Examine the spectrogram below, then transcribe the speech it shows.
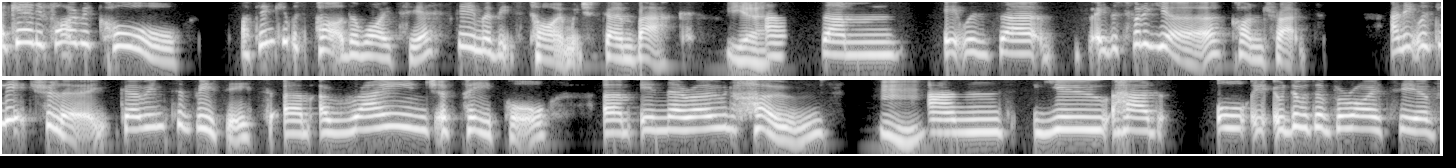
again if I recall, I think it was part of the YTS scheme of its time, which is going back. Yeah. Um, it was uh, it was for a year contract, and it was literally going to visit um, a range of people um, in their own homes, Mm. and you had all. There was a variety of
